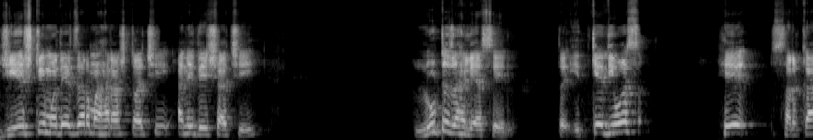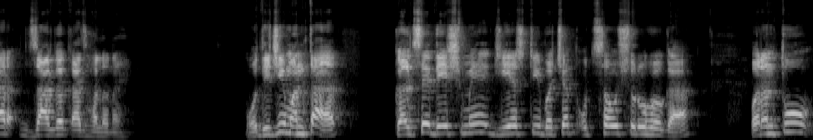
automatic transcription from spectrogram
जीएसटी मध्ये जर महाराष्ट्राची आणि देशाची लूट झाली असेल तर इतके दिवस हे सरकार जाग का झालं नाही? मोदीजी म्हणतात कल से देश में जीएसटी बचत उत्सव सुरू होगा. परंतु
